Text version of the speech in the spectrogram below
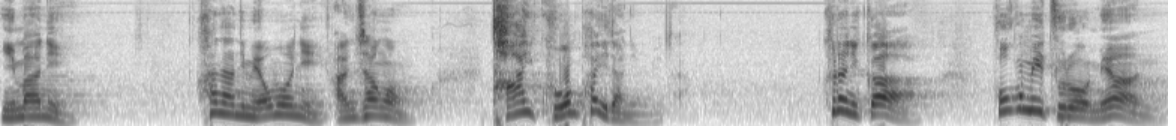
이만희, 하나님의 어머니, 안상홍, 다 구원파 이단입니다. 그러니까 복음이 들어오면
